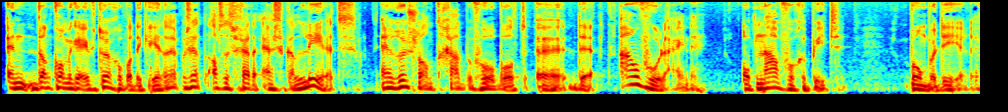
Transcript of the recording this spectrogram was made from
En dan kom ik even terug op wat ik eerder heb gezegd. Als het verder escaleert en Rusland gaat bijvoorbeeld eh, de aanvoerlijnen op NAVO-gebied bombarderen,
